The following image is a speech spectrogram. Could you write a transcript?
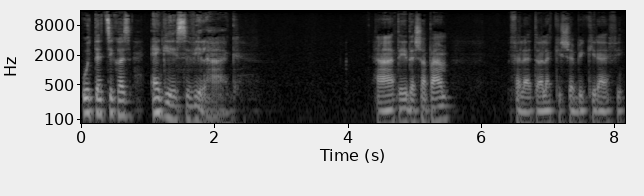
Úgy tetszik az egész világ. Hát, édesapám, felelte a legkisebbik királyfi,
